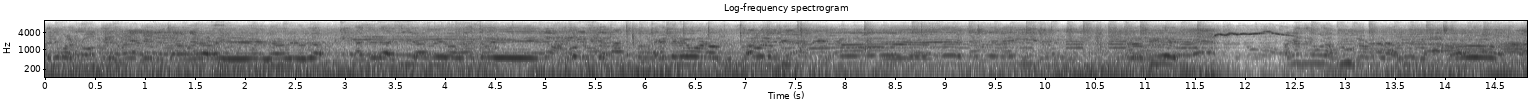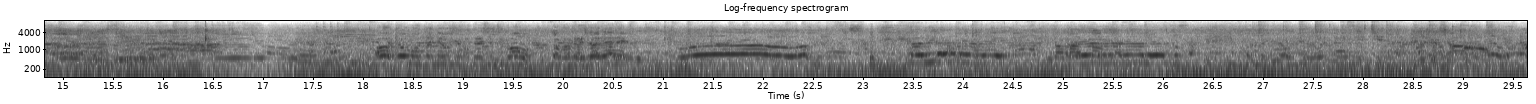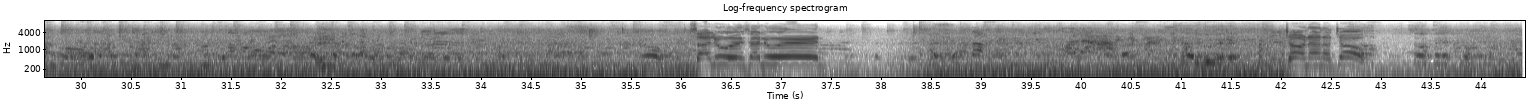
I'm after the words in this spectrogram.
tenemos el robot, hacer así, amigo, gato, acá tenemos los, vamos los pintas, Acá tenemos las brujas, ¿verdad? Las brujas. Oh, oh, oh. oh montaña, vamos. Dale. Saluden, saluden. Chao, nano, chao.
